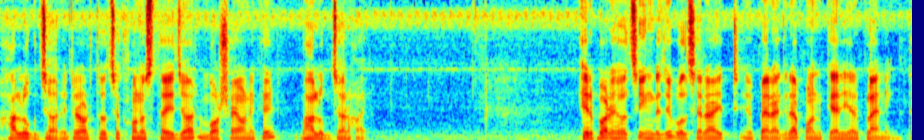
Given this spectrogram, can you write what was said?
ভালুক জ্বর, এটার অর্থ হচ্ছে ক্ষণস্থায়ী জ্বর। বর্ষায় অনেকের ভালুক জ্বর হয়। এরপরে হচ্ছে ইংরেজি বলছে write paragraph on career planning তো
